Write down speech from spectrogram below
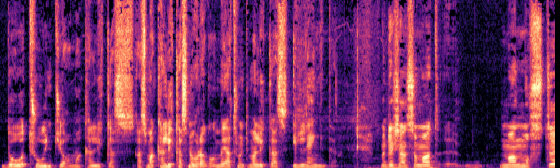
Då tror inte jag man kan lyckas, alltså man kan lyckas några gånger men jag tror inte man lyckas i längden. Men det känns som att man måste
